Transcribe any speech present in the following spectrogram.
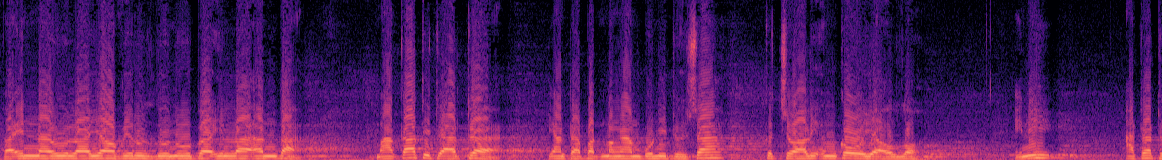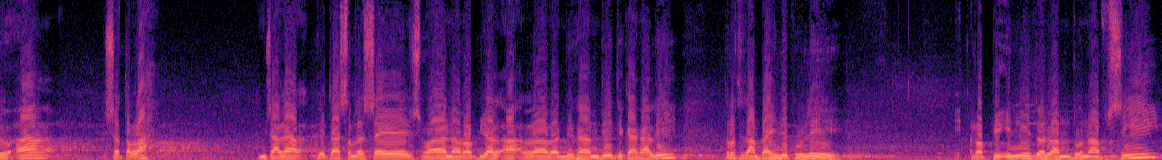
Fa innahu la yaghfiru dzunuba illa anta. Maka tidak ada yang dapat mengampuni dosa kecuali engkau ya Allah. Ini ada doa setelah misalnya kita selesai subhana rabbiyal a'la wa bihamdi tiga kali terus ditambah ini boleh. Rabbi ini dalam tu nafsi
